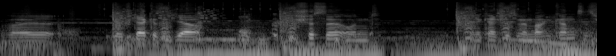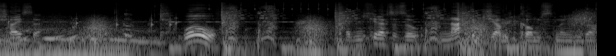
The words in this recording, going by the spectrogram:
Weil ihre Stärke sind ja die Schüsse und wenn du keine Schüsse mehr machen kannst, ist scheiße. Wow! Hätte nicht gedacht, dass du nachgejumpt kommst, mein Lieber.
